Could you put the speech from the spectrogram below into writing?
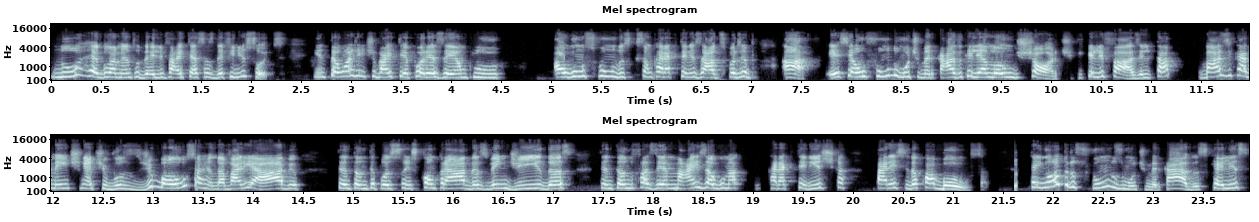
no regulamento dele vai ter essas definições. Então, a gente vai ter, por exemplo, alguns fundos que são caracterizados, por exemplo, ah, esse é um fundo multimercado que ele é long short. O que, que ele faz? Ele está basicamente em ativos de bolsa, renda variável, tentando ter posições compradas, vendidas, tentando fazer mais alguma característica parecida com a bolsa. Tem outros fundos multimercados que eles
